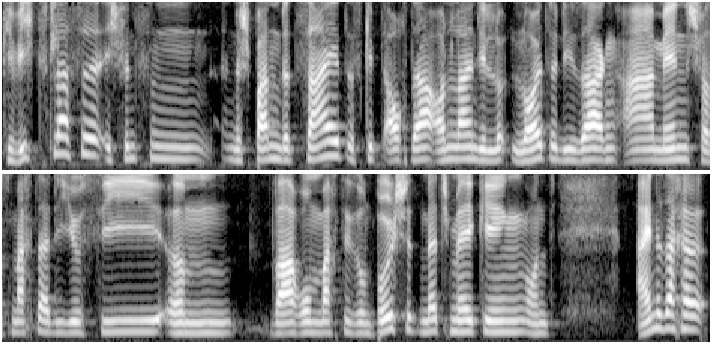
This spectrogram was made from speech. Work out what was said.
Gewichtsklasse. Ich finde es ein, eine spannende Zeit. Es gibt auch da online die Le Leute, die sagen, ah Mensch, was macht da die UFC? Ähm, warum macht sie so ein Bullshit-Matchmaking? Und eine Sache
